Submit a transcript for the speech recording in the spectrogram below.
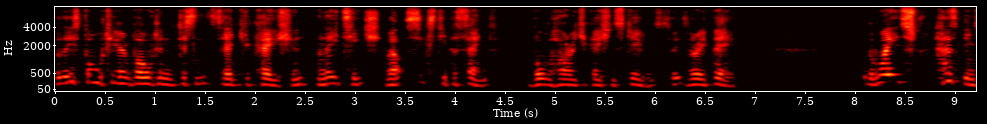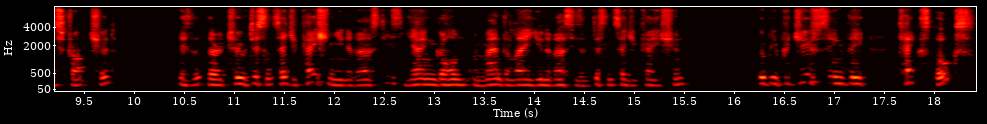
But these 40 are involved in distance education and they teach about 60% of all the higher education students. So it's very big. But the way it has been structured is that there are two distance education universities, Yangon and Mandalay Universities of Distance Education, who'll be producing the textbooks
